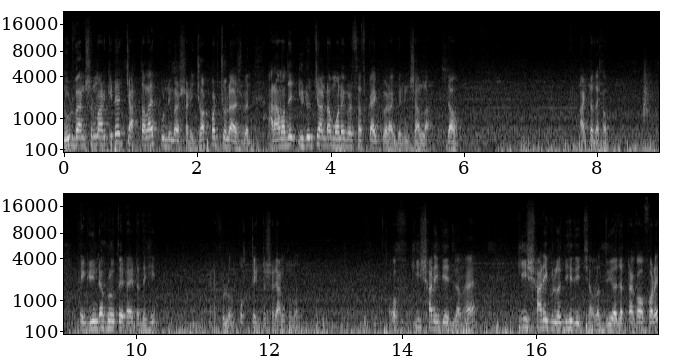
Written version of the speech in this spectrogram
Noor Benson মার্কেটের চারতলায় পূর্ণিমার শাড়ি। ঝটপট চলে আসবেন। আর আমাদের ইউটিউব চ্যানেলটা মনে করে সাবস্ক্রাইব করে রাখবেন ইনশাল্লাহ দাও আরেকটা দেখাও। এই গ্রিনটা খুলো তো, এটা এটা দেখি। এটা খুলো প্রত্যেকটা শাড়ি আনকমন ওহ কী শাড়ি দিয়ে দিলাম হ্যাঁ? কী শাড়িগুলো দিয়ে দিচ্ছি আমরা? দুই হাজার টাকা অফারে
